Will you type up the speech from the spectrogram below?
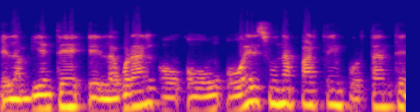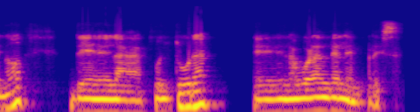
el ambiente eh, laboral o, es una parte importante, ¿no? De la cultura eh, laboral de la empresa.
